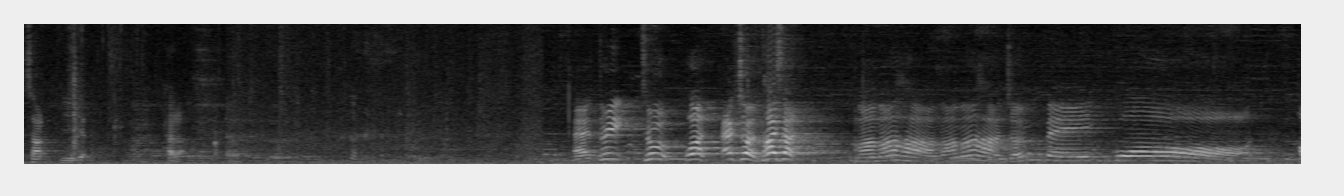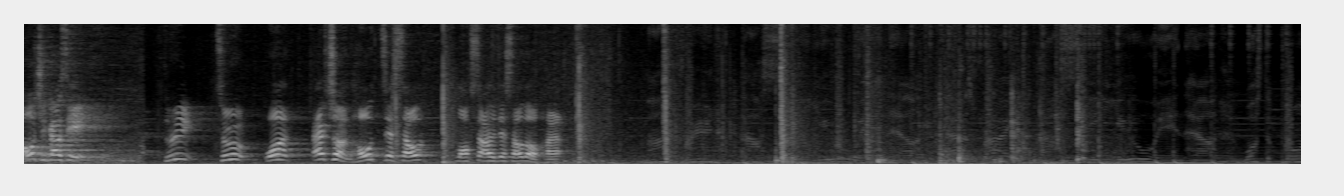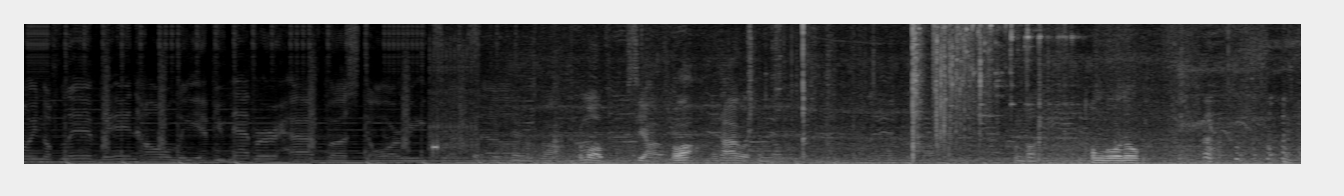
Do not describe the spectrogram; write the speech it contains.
三二一，係啦。And three, two, one, action! Tyson，慢慢行，慢慢行，準備過。好，傳教士。Three, two, one, action！好，隻手落晒去隻手度，係啦。咁我試下。好啊。你睇下個痛唔痛？痛唔痛？痛過都。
